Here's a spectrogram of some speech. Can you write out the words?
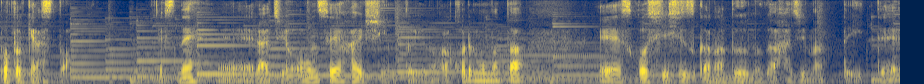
ポッドキャストですね、えー、ラジオ音声配信というのがこれもまた、えー、少し静かなブームが始まっていて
